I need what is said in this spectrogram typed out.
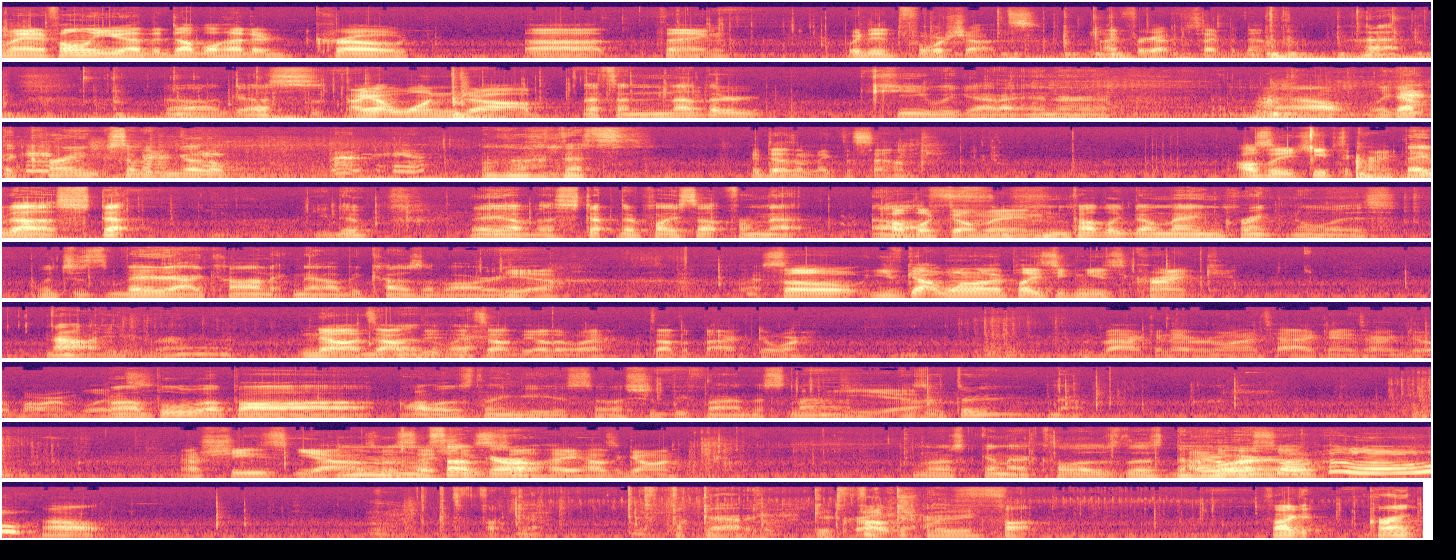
Oh man, if only you had the double-headed crow uh, thing. We did four shots. I forgot to type it down. well, I guess I got one job. that's another key we gotta enter. And now we got the crank, so we can go to. that's It doesn't make the sound. Also, you keep the crank. they've uh step. You do. They have uh, stepped their place up from that uh, Public domain. public domain crank noise, which is very iconic now because of Ari. Yeah. So you've got one other place you can use the crank. Not here, right? No, it's out. The, way. it's out the other way. It's out the back door. The back and everyone attack and it turned into a bar and blitz. Well, I blew up all uh, all those thingies, so it should be fine. That's not. Yeah. Is it three? No. now she's yeah. I was gonna Mm, say what's she's up, girl? still. Hey, how's it going? I'm just gonna close this door. Hey, what's up? Hello. Oh. Get the fuck out. Fuck out of here. Get the fuck crouched, maybe? Fuck. Fuck it. Crank.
